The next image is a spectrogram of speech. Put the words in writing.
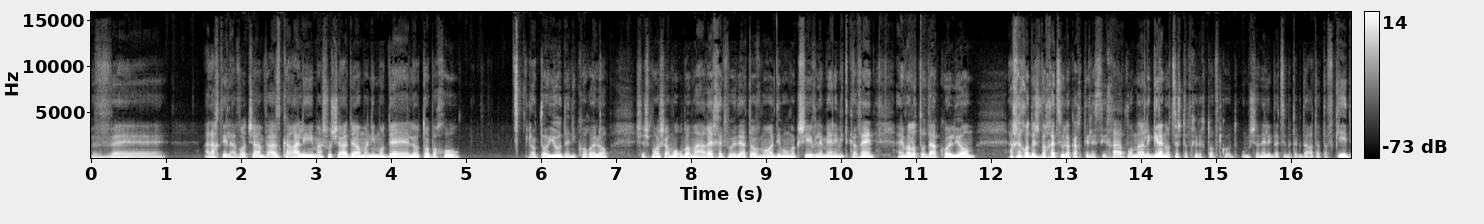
והלכתי לעבוד שם, ואז קרה לי משהו שעד היום אני מודה לאותו בחור. לאותו יוד, אני קורא לו, ששמו שמור במערכת, והוא יודע טוב מאוד אם הוא מקשיב למי אני מתכוון. אני אומר לו תודה כל יום. אחרי חודש וחצי הוא לקח אותי לשיחה, והוא אומר לי, גיל, אני רוצה שתתחיל לכתוב קוד. הוא משנה לי בעצם את הגדרת התפקיד,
